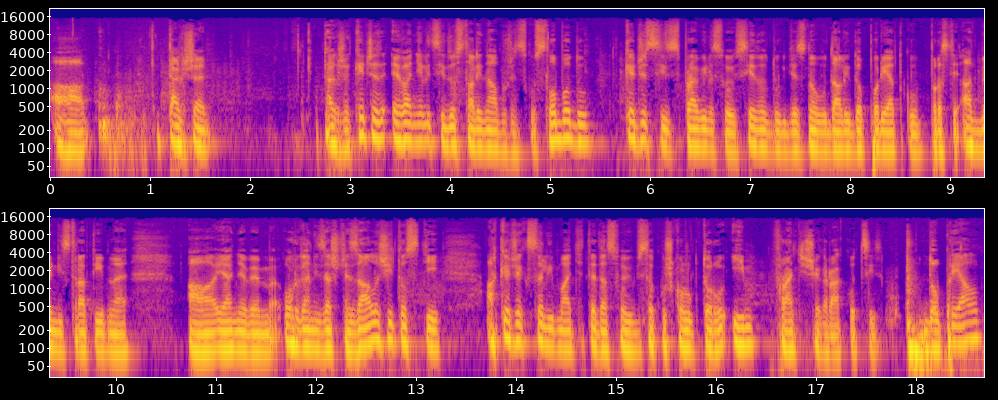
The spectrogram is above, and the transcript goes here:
A takže, takže keďže evanielici dostali náboženskú slobodu, keďže si spravili svoju synodu, kde znovu dali do poriadku proste administratívne a ja neviem, organizačné záležitosti a keďže chceli mať teda svoju vysokú školu, ktorú im František Rákoci doprial,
